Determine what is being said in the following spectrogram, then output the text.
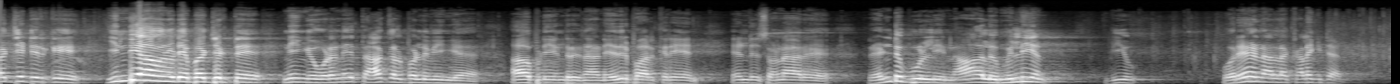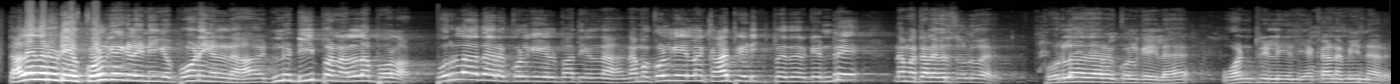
பட்ஜெட்டிற்கு இந்தியாவினுடைய பட்ஜெட்டு நீங்கள் உடனே தாக்கல் பண்ணுவீங்க அப்படின்று நான் எதிர்பார்க்கிறேன் என்று சொன்னார். ரெண்டு புள்ளி நாலு மில்லியன் வியூ ஒரே நாளில் கலக்கிட்டார். தலைவருடைய கொள்கைகளை நீங்கள் போனீங்கன்னா இன்னும் டீப்பாக நல்லா போகலாம் பொருளாதார கொள்கைகள் பார்த்தீங்கன்னா நம்ம கொள்கையெல்லாம் காப்பி அடிப்பதற்கென்றே நம்ம தலைவர் சொல்லுவார். பொருளாதார கொள்கையில் ஒன் ட்ரில்லியன் எக்கானமின்னாரு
